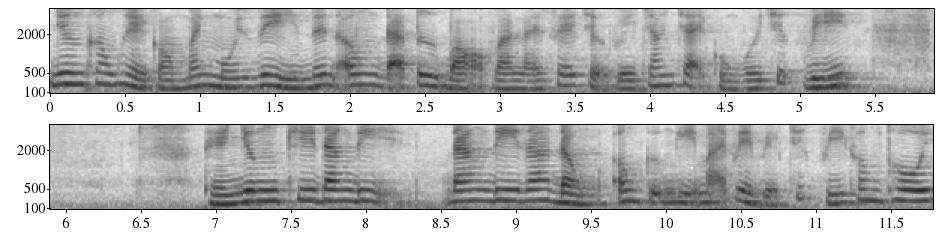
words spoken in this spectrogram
nhưng không hề có manh mối gì nên ông đã từ bỏ và lái xe trở về trang trại cùng với chiếc ví. Thế nhưng khi đang đi đang đi ra đồng, ông cứ nghĩ mãi về việc chiếc ví không thôi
